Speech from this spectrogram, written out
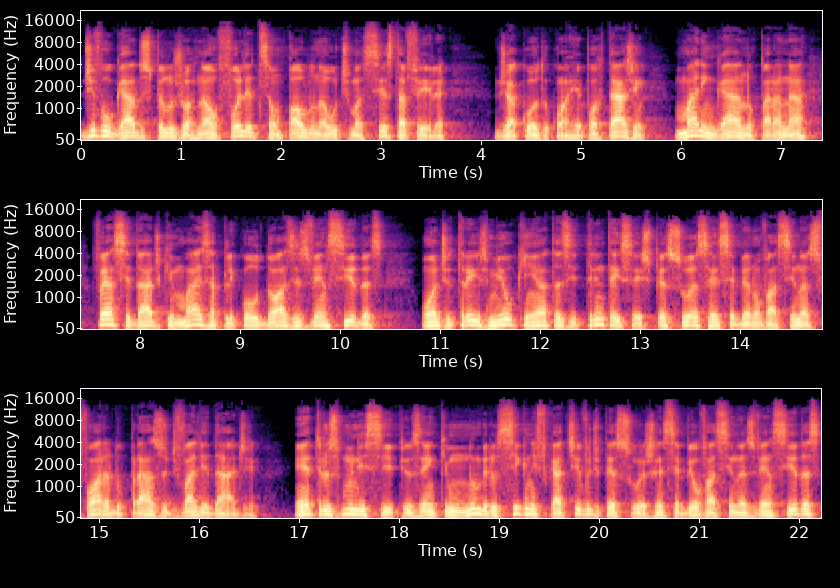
divulgados pelo jornal Folha de São Paulo na última sexta-feira. De acordo com a reportagem, Maringá, no Paraná, foi a cidade que mais aplicou doses vencidas, onde 3.536 pessoas receberam vacinas fora do prazo de validade. Entre os municípios em que um número significativo de pessoas recebeu vacinas vencidas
